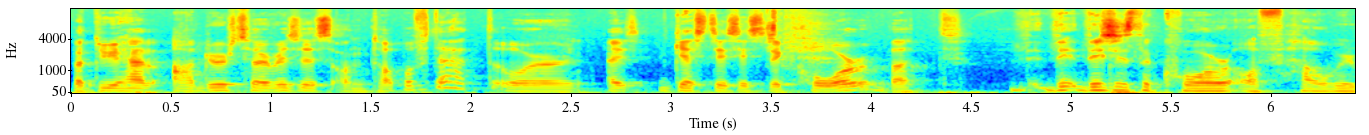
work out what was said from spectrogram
But do you have other services on top of that? Or I guess this is the core, but Th- th- this is the core of how we're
